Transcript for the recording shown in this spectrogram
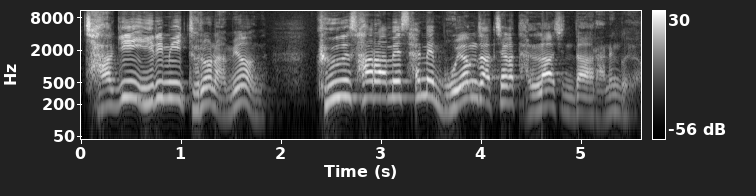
자기 이름이 드러나면 그 사람의 삶의 모양 자체가 달라진다라는 거예요.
